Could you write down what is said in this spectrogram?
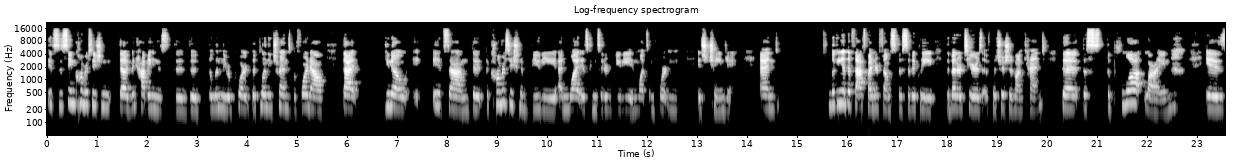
it's the same conversation that I've been having in this the the, the Lyndley report, the Lyndley trends before now. That you know, it's um the the conversation of beauty and what is considered beauty and what's important is changing. And looking at the Fassbinder film specifically, The Better Tears of Patricia Von Kent, the the the plot line is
